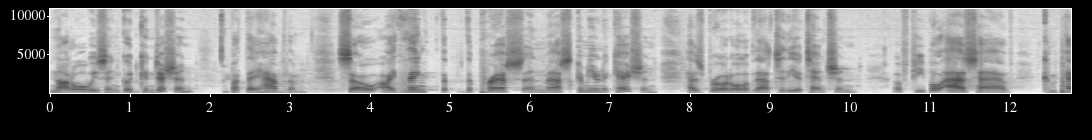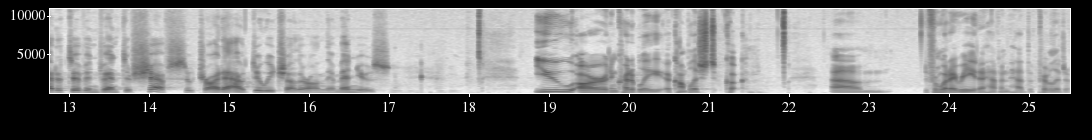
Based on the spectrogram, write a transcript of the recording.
not always in good condition, but they have them. So I think the, the press and mass communication has brought all of that to the attention of people, as have competitive, inventive chefs who try to outdo each other on their menus. You are an incredibly accomplished cook. Um, from what I read, I haven't had the privilege of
